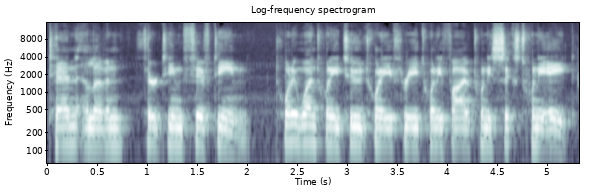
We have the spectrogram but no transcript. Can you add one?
10, 11, 13, 15, 21, 22, 23, 25, 26, 28,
